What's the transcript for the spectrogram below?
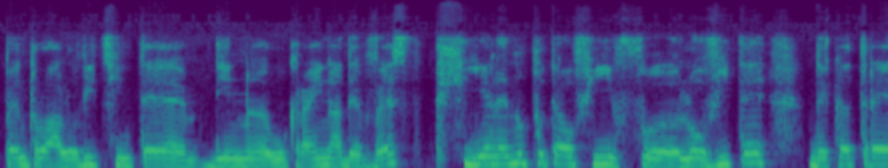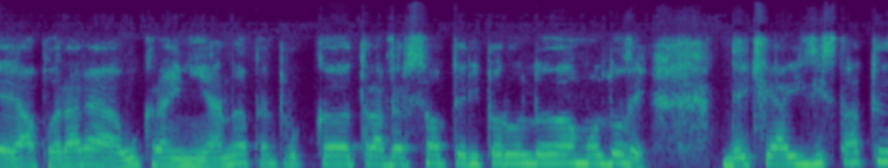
pentru a lovi ținte din Ucraina de vest și ele nu puteau fi lovite de către apărarea ucrainiană pentru că traversau teritoriul uh, Moldovei. Deci a existat uh,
